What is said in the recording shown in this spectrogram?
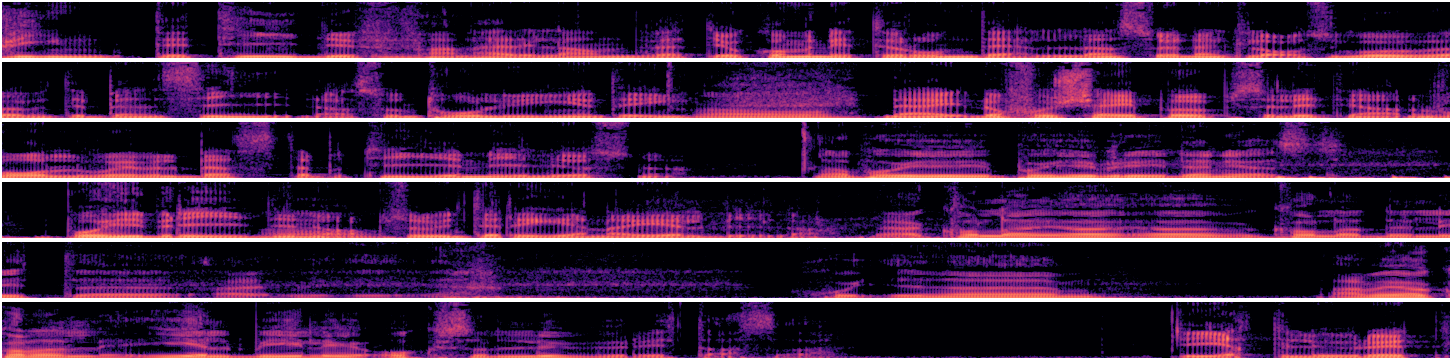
Vintertid, det är för fan här i Landvetter. Jag kommer ner till rondellen så är den klar, så går vi över till bensin. Alltså de tål ju ingenting. Ja, Nej, de får shapea upp sig lite grann. Volvo är väl bäst där på 10 mil just nu. ja på, på hybriden just. På hybriden, Ja. absolut inte rena elbilar. Jag kollade, jag, jag kollade lite. Äh, äh, ja, men jag kollade, elbil är ju också lurigt alltså. Det är jättelurigt.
